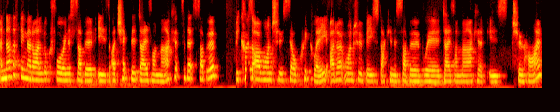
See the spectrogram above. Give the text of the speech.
Another thing that I look for in a suburb is I check the days on market for that suburb. Because I want to sell quickly, I don't want to be stuck in a suburb where days on market is too high.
